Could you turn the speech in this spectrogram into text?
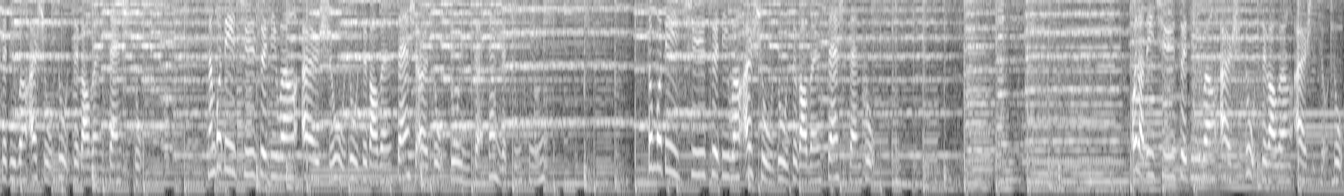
最低温二十五度，最高温三十度。南部地区最低温二十五度，最高温三十二度，多云转降雨的情形。东部地区最低温二十五度，最高温三十三度。欧岛地区最低温二十度，最高温二十九度。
